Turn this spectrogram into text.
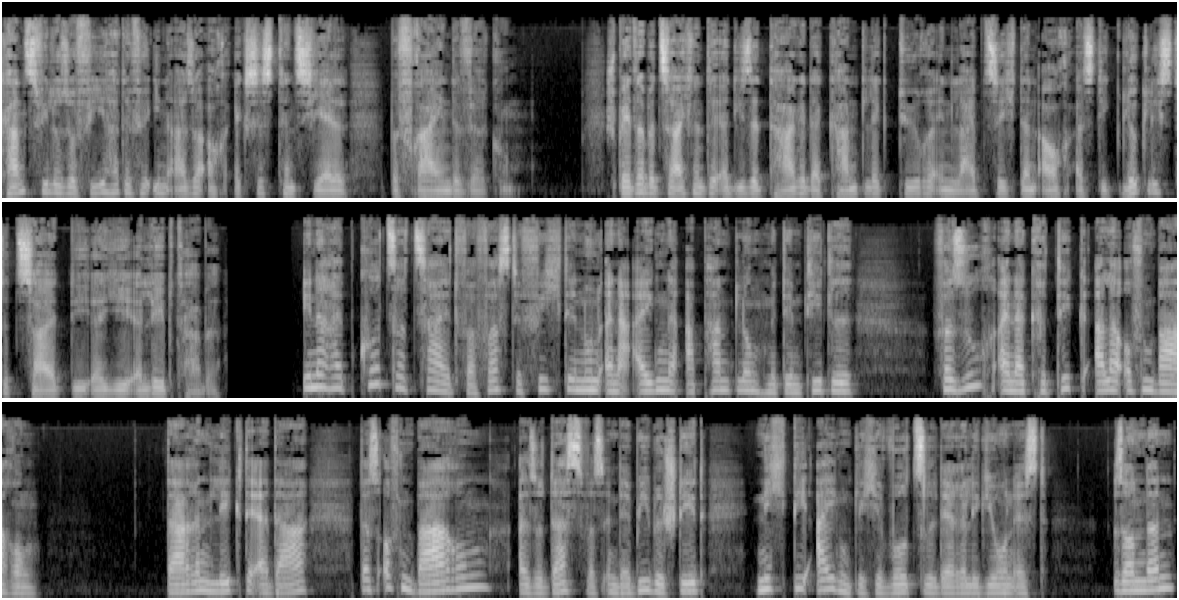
Kants Philosophie hatte für ihn also auch existenziell befreiende Wirkung. Später bezeichnete er diese Tage der Kant-Lektüre in Leipzig denn auch als die glücklichste Zeit, die er je erlebt habe. Innerhalb kurzer Zeit verfasste Fichte nun eine eigene Abhandlung mit dem Titel Versuch einer Kritik aller Offenbarung Darin legte er dar, dass Offenbarung, also das, was in der Bibel steht, nicht die eigentliche Wurzel der Religion ist, sondern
